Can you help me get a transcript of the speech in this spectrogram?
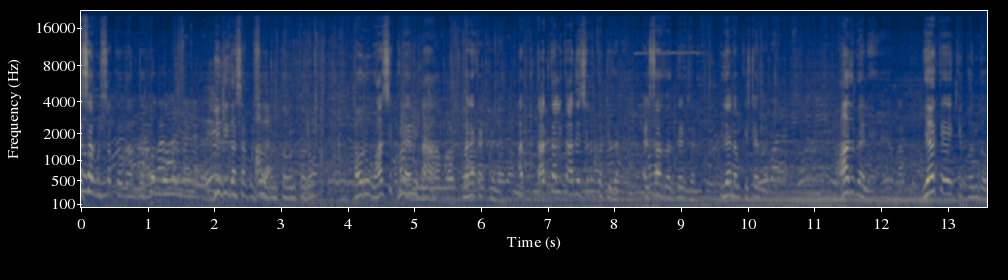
ಕಸ ಗುಡ್ಸಕ್ಕೆ ಹೋಗುವಂಥವ್ರು, ಬೀದಿ ಕಸ ಗುಡ್ಸೋವಂಥವಂಥವ್ರು ಅವರು ವಾಸಕ್ಕೆ ಮನೆ ಕಟ್ಕೊಂಡು, ಅದು ತಾತ್ಕಾಲಿಕ ಆದೇಶನೂ ಕೊಟ್ಟಿದ್ದಾರೆ, ಎರಡು ಸಾವಿರದ ಹದಿನೆಂಟರಲ್ಲಿ. ಇದೇ ನಮ್ಗೆ ಇಷ್ಟ ಬೇಕು ಆದಮೇಲೆ ಏಕೆ ಏಕೆ ಬಂದು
